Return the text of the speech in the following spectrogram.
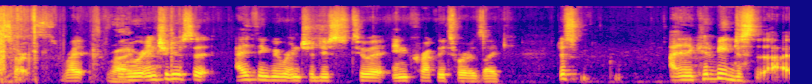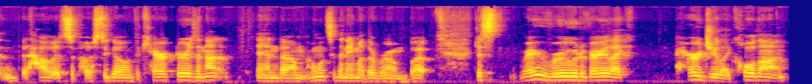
starts right. right. We were introduced to. I think we were introduced to it incorrectly towards like just. And it could be just uh, how it's supposed to go, the characters, and not, and um, I won't say the name of the room, but just very rude, very like, I heard you, like, hold on,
